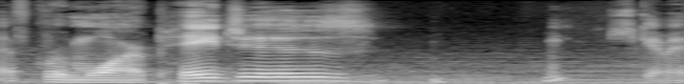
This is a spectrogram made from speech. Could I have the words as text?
Have grimoire pages. Excuse me.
